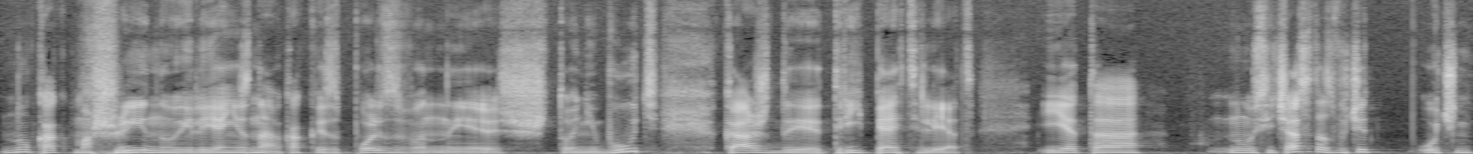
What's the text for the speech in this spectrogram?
Ну, как машину или, я не знаю, как использованные что-нибудь каждые 3-5 лет. И это, ну, сейчас это звучит очень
